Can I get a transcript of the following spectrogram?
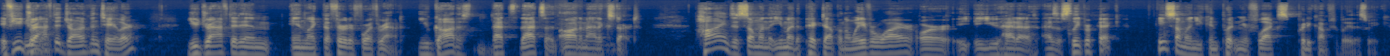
If you drafted Jonathan Taylor, you drafted him in like the third or fourth round. You got to. That's that's an automatic start. Hines is someone that you might have picked up on the waiver wire, or you had a as a sleeper pick. He's someone you can put in your flex pretty comfortably this week.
